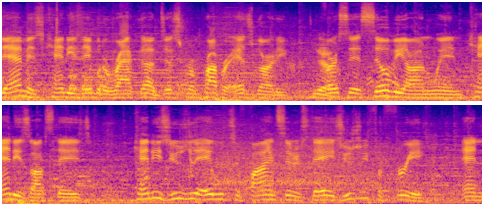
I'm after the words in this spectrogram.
damage Candy is able to rack up just from proper edge guarding. Yeah. Versus Sylveon when Candy's off stage, Candy's usually able to find center stage, usually for free. And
